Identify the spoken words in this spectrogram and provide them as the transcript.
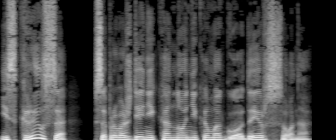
и скрылся в сопровождении каноника Маго де Ирсона.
